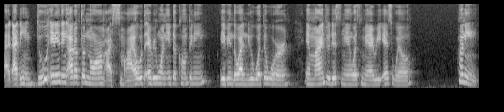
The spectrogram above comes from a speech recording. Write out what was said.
I, I didn't do anything out of the norm. I smiled with everyone in the company, even though I knew what they were. And mind you, this man was married as well. Honey,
